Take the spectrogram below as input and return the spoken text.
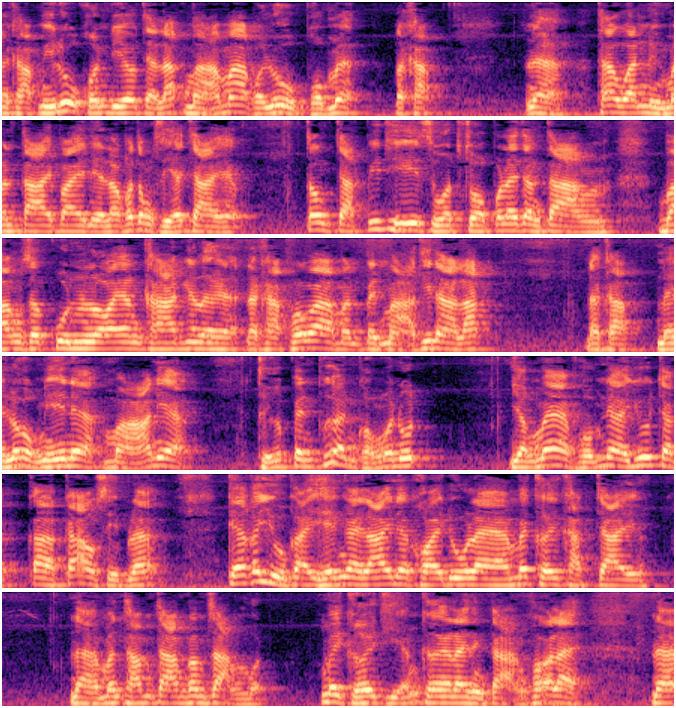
นะครับ มีลูกคนเดียวแต่รักหมามากกว่าลูกผมเนี่ยนะครับนะถ้าวันหนึ่งมันตายไปเนี่ยเราก็ต้องเสียใจต้องจัดพิธีสวดศพอะไรต่างๆ บางสกุลลอยอังคารกันเลยนะครับ เพราะว่ามันเป็นหมาที่น่ารักนะครับ ในโลกนี้เนี่ยหมาเนี่ยถือเป็นเพื่อนของมนุษย์ อย่างแม่ผมเนี่ยอายุจะเก้าสิบแล้ว แกก็อยู่กับไอเฮงไงไรเนี่ยคอยดูแลไม่เคยขัดใจนะมันทำตามคำสั่งหมด ไม่เคยเถียงเคยอะไรต่างๆ เพราะอะไรนะ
